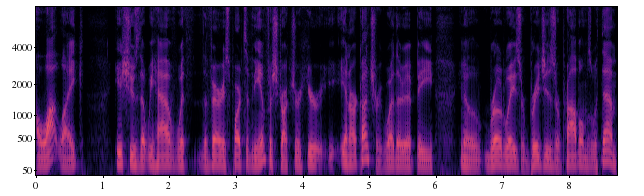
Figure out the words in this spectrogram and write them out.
a lot like issues that we have with the various parts of the infrastructure here in our country, whether it be you know roadways or bridges or problems with them.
